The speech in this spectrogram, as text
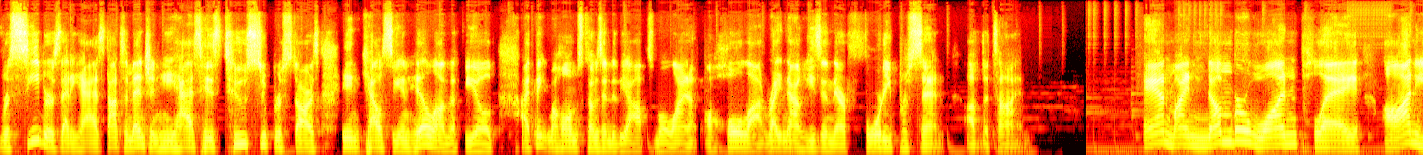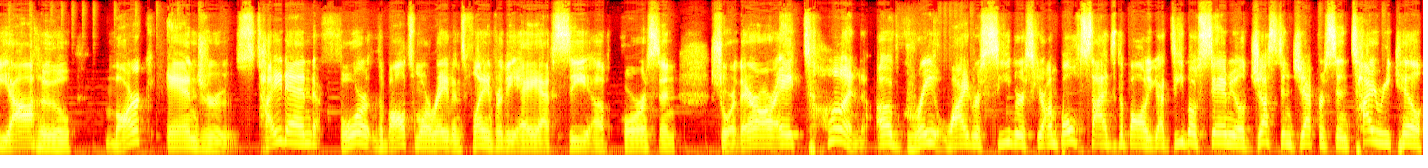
receivers that he has, not to mention he has his two superstars in Kelce and Hill on the field. I think Mahomes comes into the optimal lineup a whole lot. Right now, he's in there 40% of the time. And my number one play on Yahoo Mark Andrews, tight end for the Baltimore Ravens, playing for the AFC, of course. And sure, there are a ton of great wide receivers here on both sides of the ball. You got Deebo Samuel, Justin Jefferson, Tyreek Hill,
